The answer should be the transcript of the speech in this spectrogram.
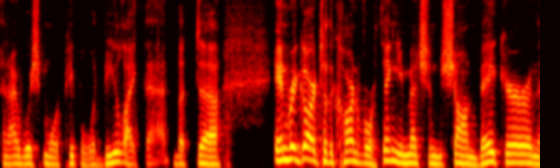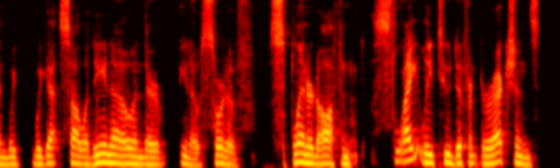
and I wish more people would be like that. But, uh, in regard to the carnivore thing, you mentioned Sean Baker, and then we we got Saladino, and they're you know sort of splintered off in slightly two different directions.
